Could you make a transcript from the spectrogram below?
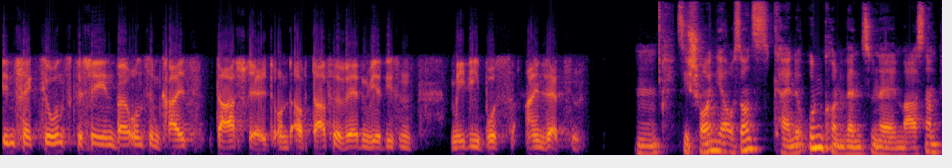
Infektionsgeschehen bei uns im Kreis darstellt. Und auch dafür werden wir diesen Medibus einsetzen. Hm. Sie scheuen ja auch sonst keine unkonventionellen Maßnahmen.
